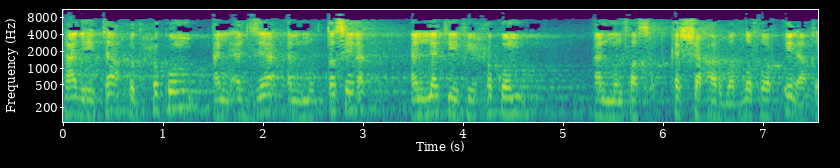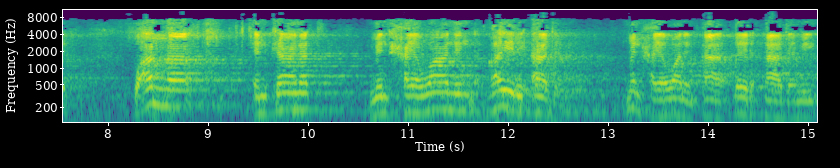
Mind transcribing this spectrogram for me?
هذه تأخذ حكم الأجزاء المتصلة التي في حكم المنفصل كالشعر والظفر إلى آخره. وأما إن كانت من حيوان غير آدمي من حيوان غير آدمي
